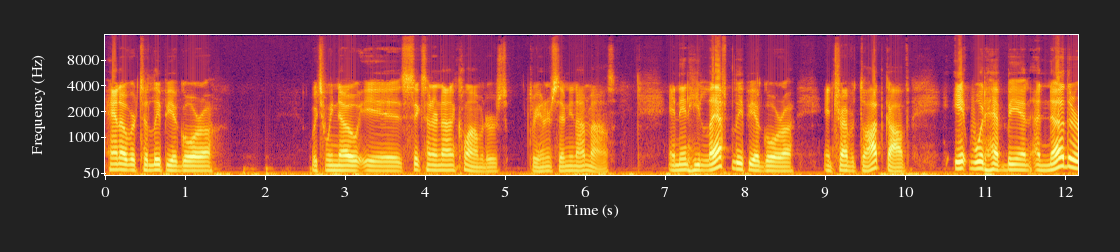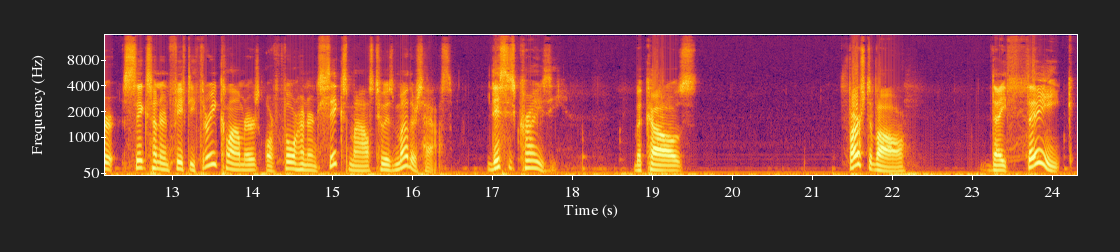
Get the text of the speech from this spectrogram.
Hanover to Lipia Góra, which we know is 609 kilometers, 379 miles, and then he left Lipia Góra and traveled to Hotkov, it would have been another 653 kilometers or 406 miles to his mother's house. This is crazy because, first of all, they think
